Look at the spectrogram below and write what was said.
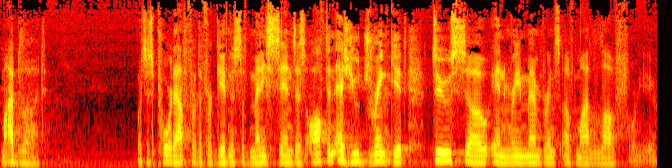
my blood, which is poured out for the forgiveness of many sins. As often as you drink it, do so in remembrance of my love for you.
